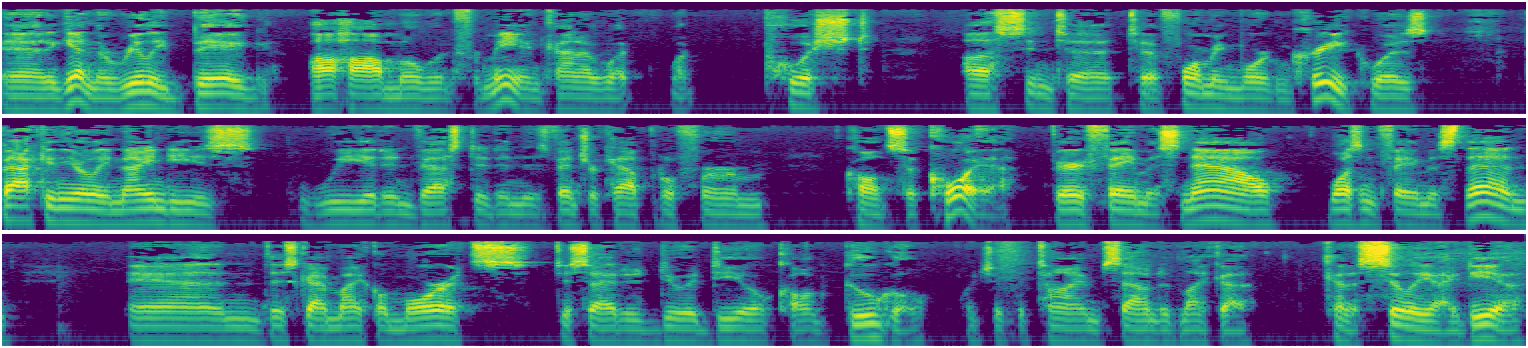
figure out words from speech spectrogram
And again, the really big aha moment for me and kind of what, what pushed us into to forming Morgan Creek was back in the early 90s, we had invested in this venture capital firm called Sequoia, very famous now, wasn't famous then and this guy Michael Moritz decided to do a deal called Google, which at the time sounded like a kind of silly idea.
